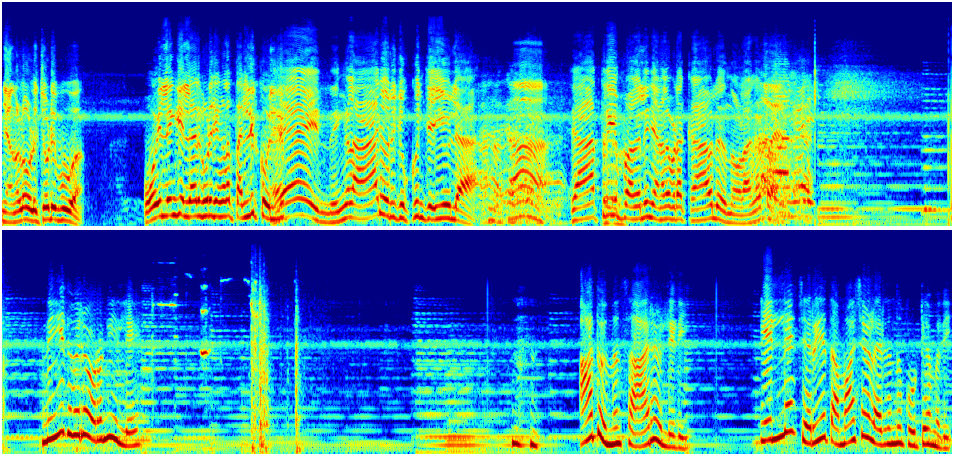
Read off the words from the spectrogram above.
ഞങ്ങൾ ഒളിച്ചോടി പോവാ. പോയില്ലെങ്കിൽ എല്ലാരും കൂടി ഞങ്ങളെ തല്ലിക്കൊല്ലും. ഏയ് നിങ്ങൾ ആരും ഒരു ചുക്കും ചെയ്യൂല. രാത്രിയും പകലും ഞങ്ങൾ ഇവിടെ കാവൽ നിന്നോളാം കേട്ടോ. നീ ഇതുവരെ ഉറങ്ങിയില്ലേ? അതൊന്നും സാരമില്ലടി. എല്ലാം ചെറിയ തമാശകളായിരുന്നു കൂട്ടിയാ മതി.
